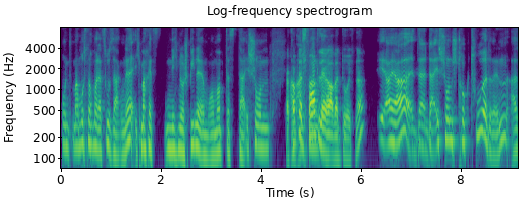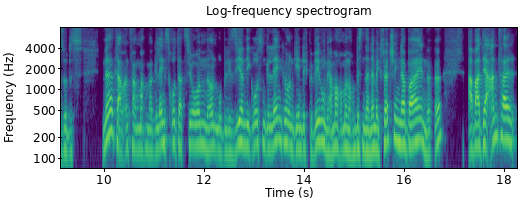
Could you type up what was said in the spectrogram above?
Und man muss nochmal dazu sagen, ne? Ich mache jetzt nicht nur Spiele im Warm-up, da ist schon. Da kommt der Anfang, Sportlehrer aber durch, ne? Ja, ja, da, da ist schon Struktur drin. Also das, ne, klar, am Anfang machen wir Gelenksrotationen ne, und mobilisieren die großen Gelenke und gehen durch Bewegung. Wir haben auch immer noch ein bisschen Dynamic Stretching dabei, ne? Aber der Anteil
